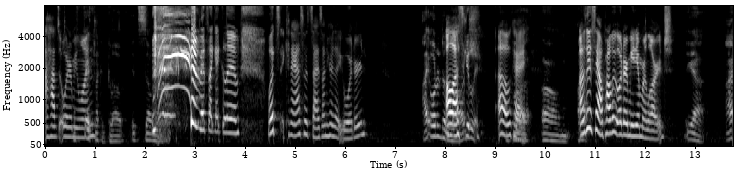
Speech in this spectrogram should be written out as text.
I have to order me one. It's like a glove. It's so. it's like a glove. What's? Can I ask what size on here that you ordered? I ordered a I'll large, ask you. la- Oh, okay. but, um, I was gonna say I'll probably order a medium or large. yeah, I,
